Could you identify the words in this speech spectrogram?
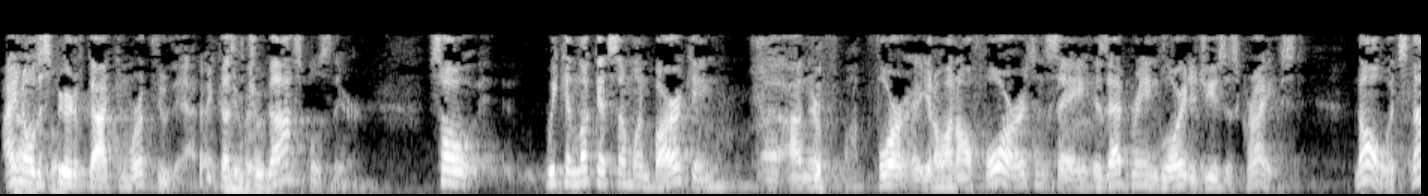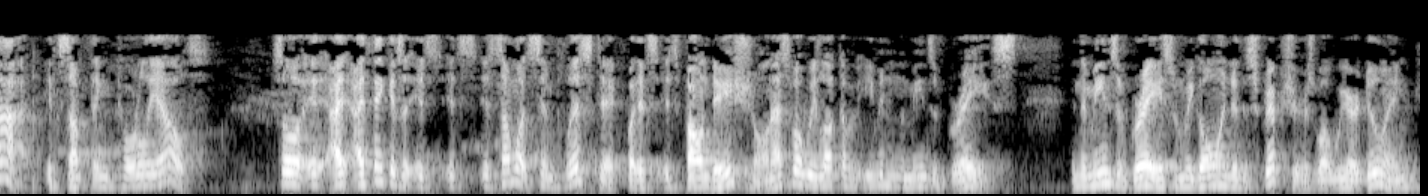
I know the Spirit of God can work through that because the Amen. true gospel's there. So we can look at someone barking uh, on their four, you know, on all fours and say, is that bringing glory to Jesus Christ? No, it's not. It's something totally else. So it, I, I think it's, it's it's it's somewhat simplistic, but it's it's foundational, and that's what we look at even in the means of grace. In the means of grace, when we go into the scriptures, what we are doing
